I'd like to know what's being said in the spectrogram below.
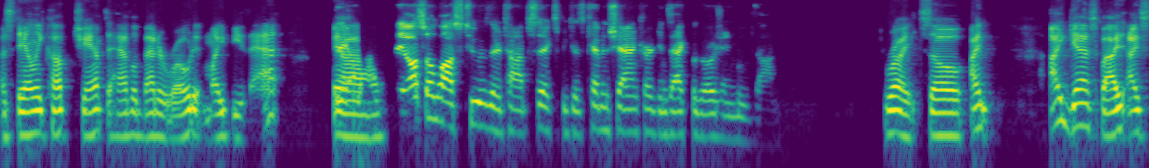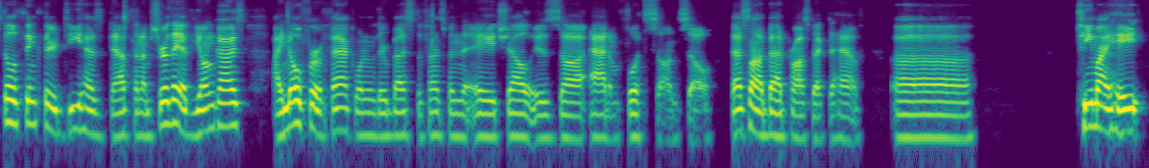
a Stanley Cup champ to have a better road, it might be that. Yeah. Uh, they also lost two of their top six because Kevin Shattenkirk and Zach Bogosian moved on. Right. So I I guess, but I, I, still think their D has depth, and I'm sure they have young guys. I know for a fact one of their best defensemen in the AHL is uh, Adam Foote's son, so that's not a bad prospect to have. Uh, team I hate.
